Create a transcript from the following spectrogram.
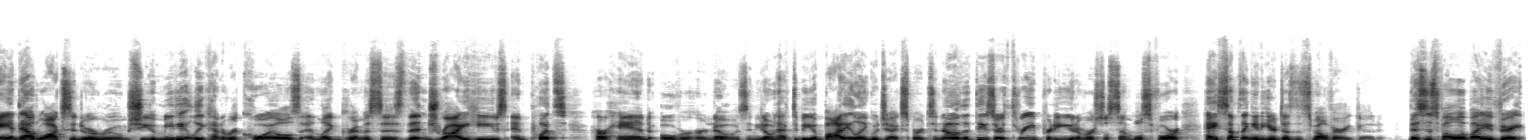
Ann Dowd walks into a room. She immediately kind of recoils and like grimaces, then dry heaves and puts her hand over her nose. And you don't have to be a body language expert to know that these are three pretty universal symbols for hey, something in here doesn't smell very good. This is followed by a very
